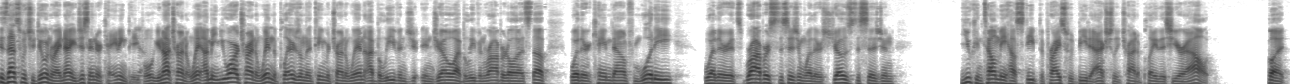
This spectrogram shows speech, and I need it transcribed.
because that's what you're doing right now. You're just entertaining people. You're not trying to win. I mean, you are trying to win. The players on the team are trying to win. I believe in Jo- in Joe. I believe in Robert. All that stuff. Whether it came down from Woody, whether it's Robert's decision, whether it's Joe's decision, you can tell me how steep the price would be to actually try to play this year out. But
